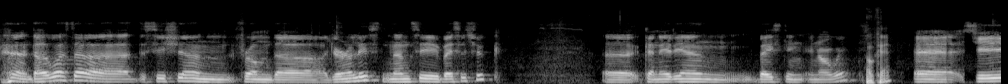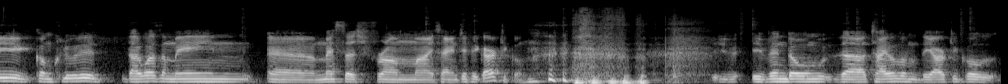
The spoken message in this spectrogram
that was a decision from the journalist Nancy Bazilchuk. Uh, Canadian based in, in Norway. Okay. Uh, she concluded that was the main uh, message from my scientific article. Even though the title of the article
